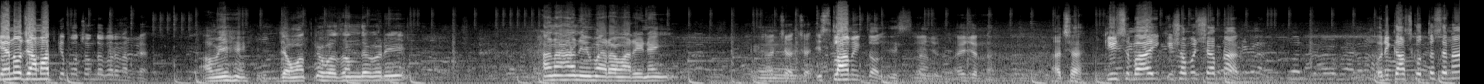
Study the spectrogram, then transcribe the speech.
কেন জামাতকে পছন্দ করেন আপনি? আমি জামাতকে পছন্দ করি হানাহানি মারামারি নাই আচ্ছা আচ্ছা ইসলামিক দল এই জন্য- আচ্ছা কি সে ভাই কি সমস্যা আপনার উনি কাজ করতেছে না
